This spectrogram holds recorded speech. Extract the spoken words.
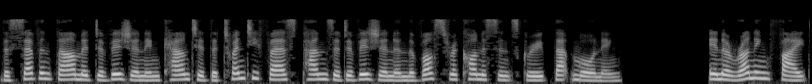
the 7th Armored Division encountered the 21st Panzer Division and the Voss Reconnaissance Group that morning. In a running fight,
